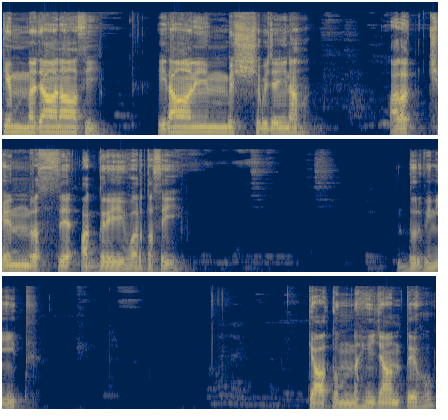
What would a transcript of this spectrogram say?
किम न जानासी? इदानीम विश्व विजयिन अलक्षेन्द्र से अग्रे वर्तसे। दुर्विनीत क्या तुम नहीं जानते हो?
